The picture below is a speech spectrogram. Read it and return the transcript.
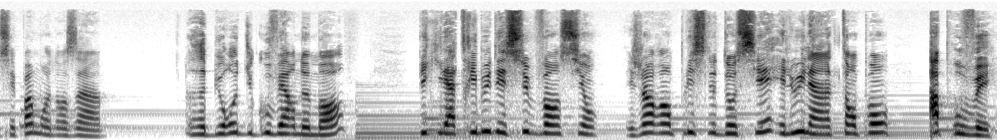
sait pas moi, dans dans un bureau du gouvernement, puis qu'il attribue des subventions. Les gens remplissent le dossier et lui, il a un tampon approuvé.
